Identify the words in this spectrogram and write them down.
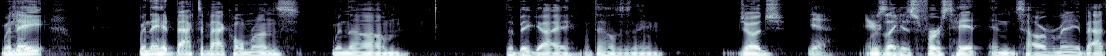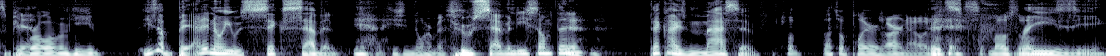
when they when they hit back to back home runs. When um the big guy, what the hell is his name, Judge, yeah. it was like his first hit and however many at bats people Yeah. all over him. He he's a big. I didn't know he was six seven, yeah, he's enormous. two seventy something. Yeah. That guy's massive. That's what that's what players are nowadays. It's Most of them, Crazy.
